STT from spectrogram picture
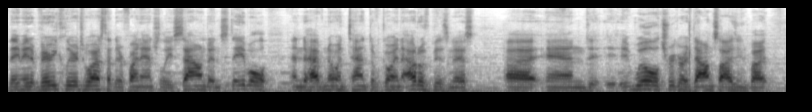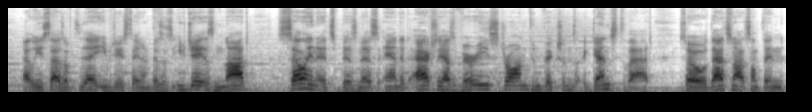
They made it very clear to us that they're financially sound and stable and have no intent of going out of business. Uh, and it, it, will trigger a downsizing, but at least as of today, EVGA is staying in business. EVGA is not selling its business, and it actually has very strong convictions against that. So that's not something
